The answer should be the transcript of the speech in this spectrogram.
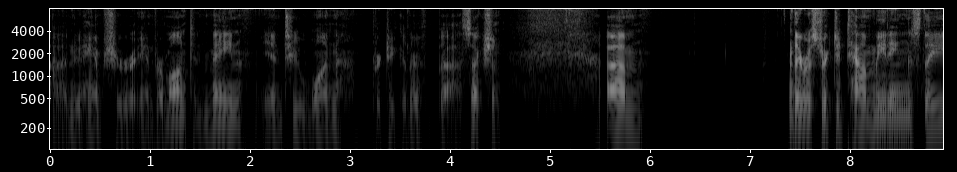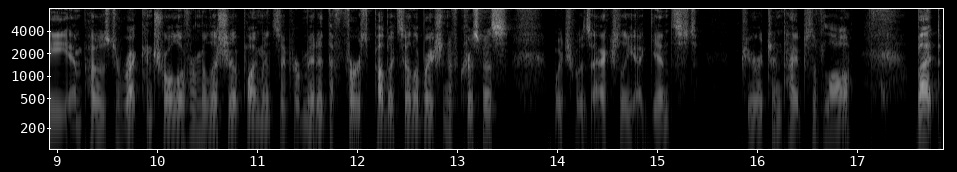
uh, New Hampshire and Vermont and Maine into one particular uh, section. Um, they restricted town meetings. They imposed direct control over militia appointments. They permitted the first public celebration of Christmas, which was actually against Puritan types of law. But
